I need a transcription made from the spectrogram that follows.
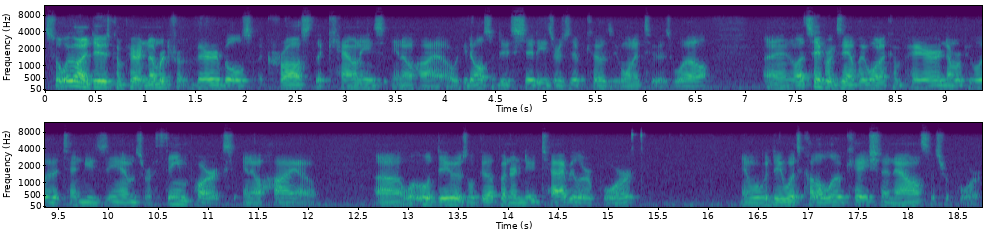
So what we want to do is compare a number of different variables across the counties in Ohio. We could also do cities or zip codes if we wanted to as well. And let's say, for example, we want to compare number of people who attend museums or theme parks in Ohio. Uh, what we'll do is we'll go up under New Tabular Report, and we'll do what's called a Location Analysis Report.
